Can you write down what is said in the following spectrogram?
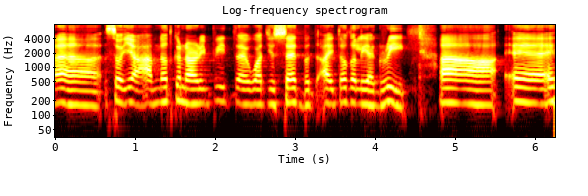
uh, so yeah, I'm not gonna repeat uh, what you said, but I totally agree. Uh, I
